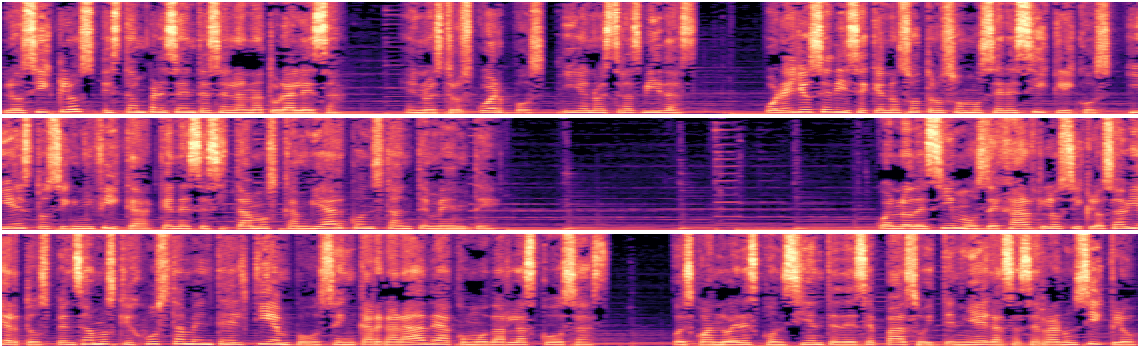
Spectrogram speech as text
Los ciclos están presentes en la naturaleza, en nuestros cuerpos y en nuestras vidas por ello se dice que nosotros somos seres cíclicos y esto significa que necesitamos cambiar constantemente. Cuando decimos dejar los ciclos abiertos, pensamos que justamente el tiempo se encargará de acomodar las cosas, pues cuando eres consciente de ese paso y te niegas a cerrar un ciclo,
